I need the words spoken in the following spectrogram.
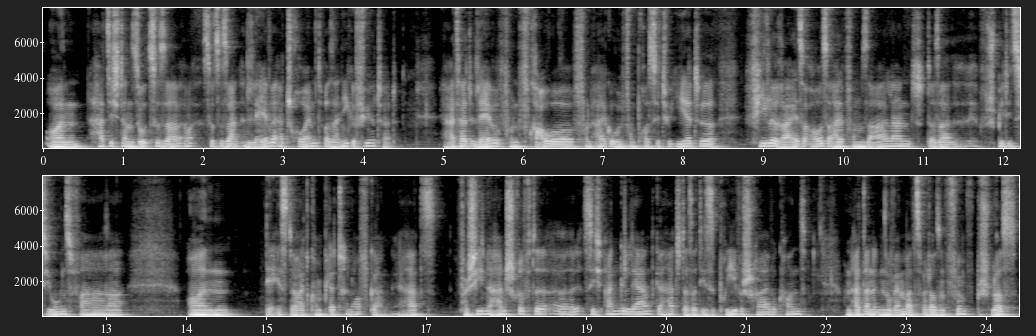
und hat sich dann sozusagen, sozusagen ein Leben erträumt, was er nie geführt hat. Er hat halt Leben von Frauen, von Alkohol, von Prostituierte, viele Reisen außerhalb vom Saarland, dass er Speditionsfahrer und der ist da halt komplett drin aufgegangen. Er hat verschiedene Handschriften äh, sich angelernt gehabt, dass er diese Briefe schreiben konnte und hat dann im November 2005 beschlossen,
